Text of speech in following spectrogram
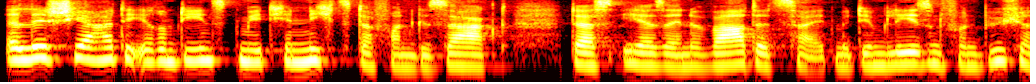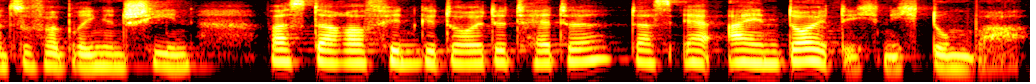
Alicia hatte ihrem Dienstmädchen nichts davon gesagt, dass er seine Wartezeit mit dem Lesen von Büchern zu verbringen schien, was darauf hingedeutet hätte, dass er eindeutig nicht dumm war.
